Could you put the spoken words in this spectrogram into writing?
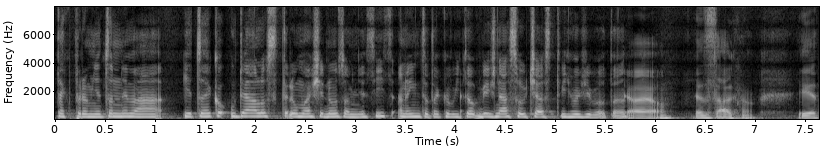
tak pro mě to nemá, je to jako událost, kterou máš jednou za měsíc a není to takový to běžná součást tvýho života. Jo, jo, je to tak, no. Je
